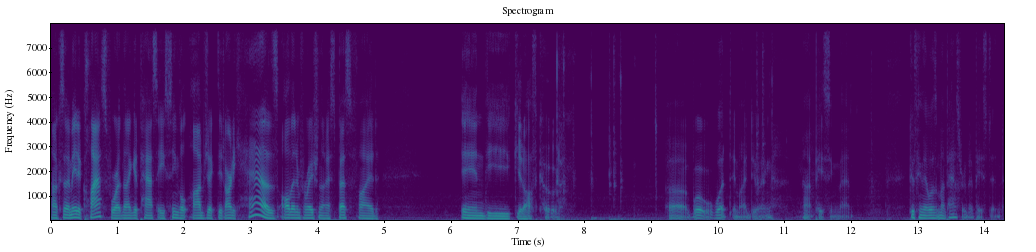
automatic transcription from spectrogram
Because uh, I made a class for it, then I could pass a single object that already has all that information that I specified in the get auth code. Uh, whoa, what am I doing? Not pasting that. Good thing that wasn't my password I pasted.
